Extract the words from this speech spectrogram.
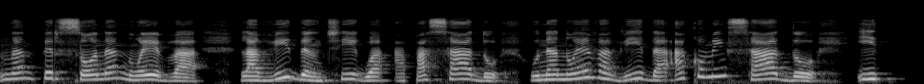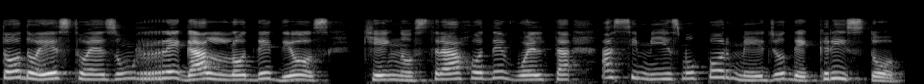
una, persona nueva. La vida antigua ha pasado, una nueva vida ha comenzado. Y todo esto es un regalo de Dios quien nos trajo de vuelta a sí mismo por medio de Cristo.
